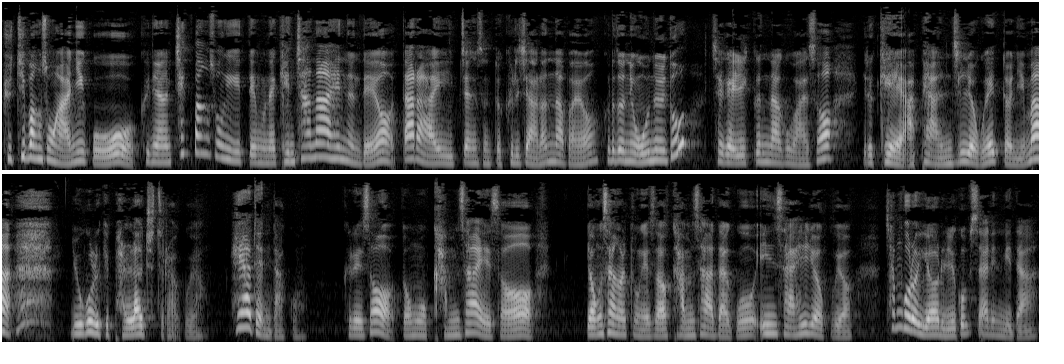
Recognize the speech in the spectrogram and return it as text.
뷰티 방송 아니고 그냥 책 방송이기 때문에 괜찮아 했는데요. 딸 아이 입장에서는 또 그러지 않았나 봐요. 그러더니 오늘도 제가 일 끝나고 와서 이렇게 앞에 앉으려고 했더니만 요걸 이렇게 발라주더라고요. 해야 된다고. 그래서 너무 감사해서 영상을 통해서 감사하다고 인사하려고요. 참고로 17살입니다.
